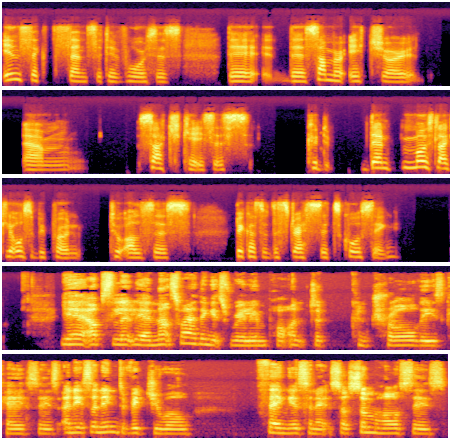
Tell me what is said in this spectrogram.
insect sensitive horses the the summer itch or um, such cases could then most likely also be prone to ulcers because of the stress it's causing. Yeah, absolutely. And that's why I think it's really important to control these cases. And it's an individual thing, isn't it? So some horses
